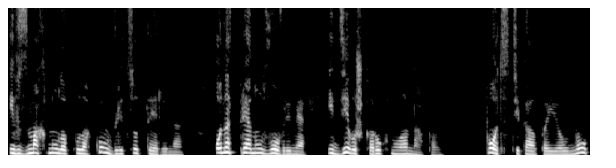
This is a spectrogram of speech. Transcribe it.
и взмахнула кулаком в лицо Террина. Он отпрянул вовремя, и девушка рухнула на пол. Пот стекал по ее лбу,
